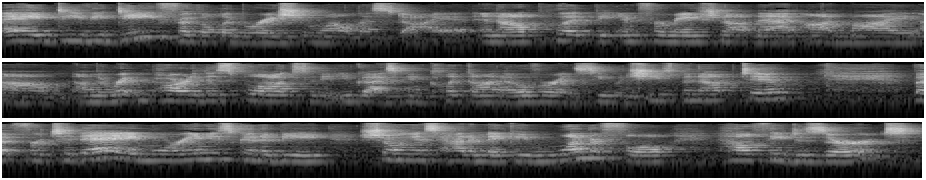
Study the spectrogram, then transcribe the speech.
a DVD for the Liberation Wellness Diet, and I'll put the information on that on my um, on the written part of this blog so that you guys can click on over and see what she's been up to. But for today, Maureen is going to be showing us how to make a wonderful, healthy dessert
